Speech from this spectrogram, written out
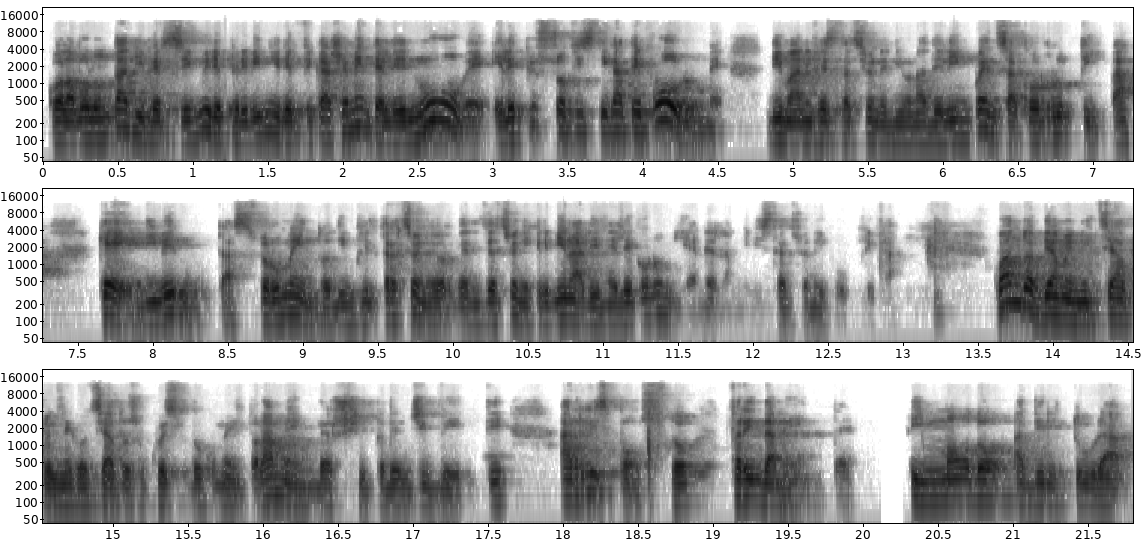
con la volontà di perseguire e prevenire efficacemente le nuove e le più sofisticate forme di manifestazione di una delinquenza corruttiva che è divenuta strumento di infiltrazione di organizzazioni criminali nell'economia e nell'amministrazione pubblica. Quando abbiamo iniziato il negoziato su questo documento, la membership del G20 ha risposto freddamente, in modo addirittura,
